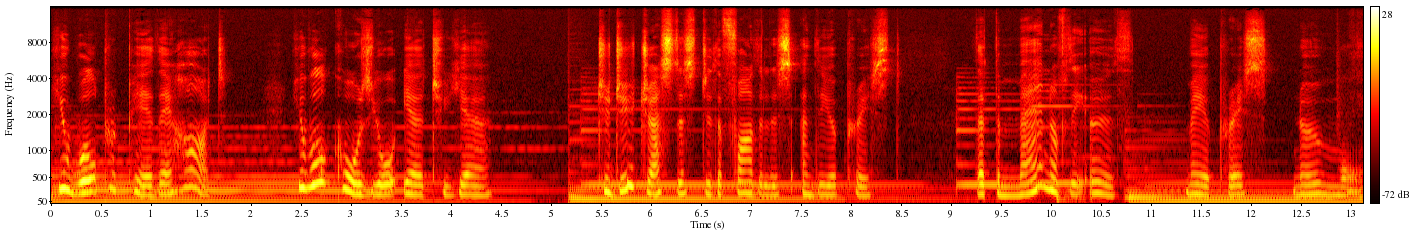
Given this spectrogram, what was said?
You will prepare their heart. You will cause your ear to hear to do justice to the fatherless and the oppressed, that the man of the earth may oppress no more.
